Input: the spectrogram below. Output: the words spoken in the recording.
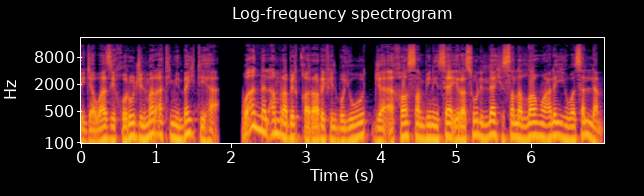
بجواز خروج المرأة من بيتها. وأن الأمر بالقرار في البيوت جاء خاصا بنساء رسول الله صلى الله عليه وسلم.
